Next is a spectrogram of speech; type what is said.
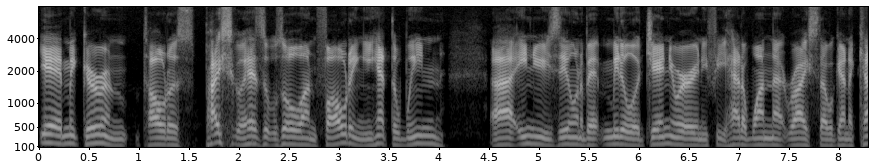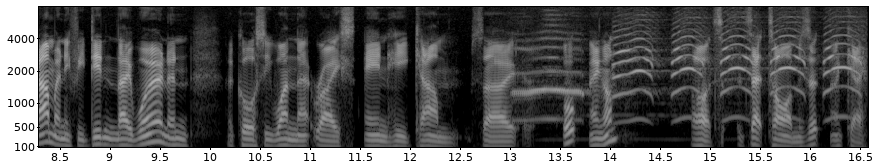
Yeah, Mick Guerin told us basically as it was all unfolding, he had to win uh, in New Zealand about middle of January, and if he had won that race, they were going to come, and if he didn't, they weren't. And of course, he won that race and he come. So, oh, hang on. Oh, it's it's that time, is it? Okay.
